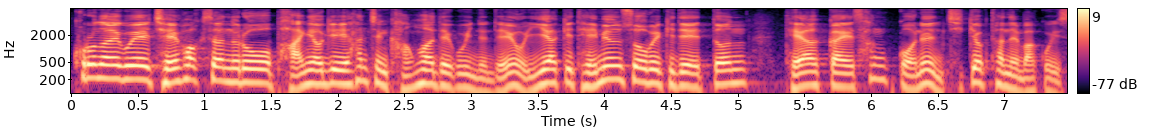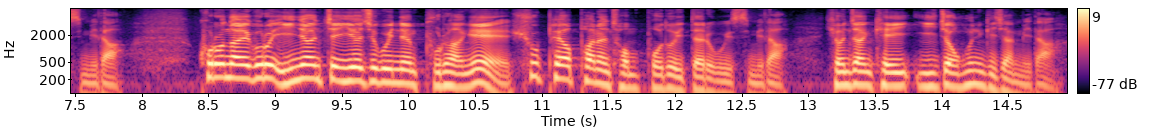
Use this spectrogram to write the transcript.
코로나19의 재확산으로 방역이 한층 강화되고 있는데요. 2학기 대면 수업을 기대했던 대학가의 상권은 직격탄을 맞고 있습니다. 코로나19로 2년째 이어지고 있는 불황에 휴폐업하는 점포도 잇따르고 있습니다. 현장 K 이정훈 기자입니다.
